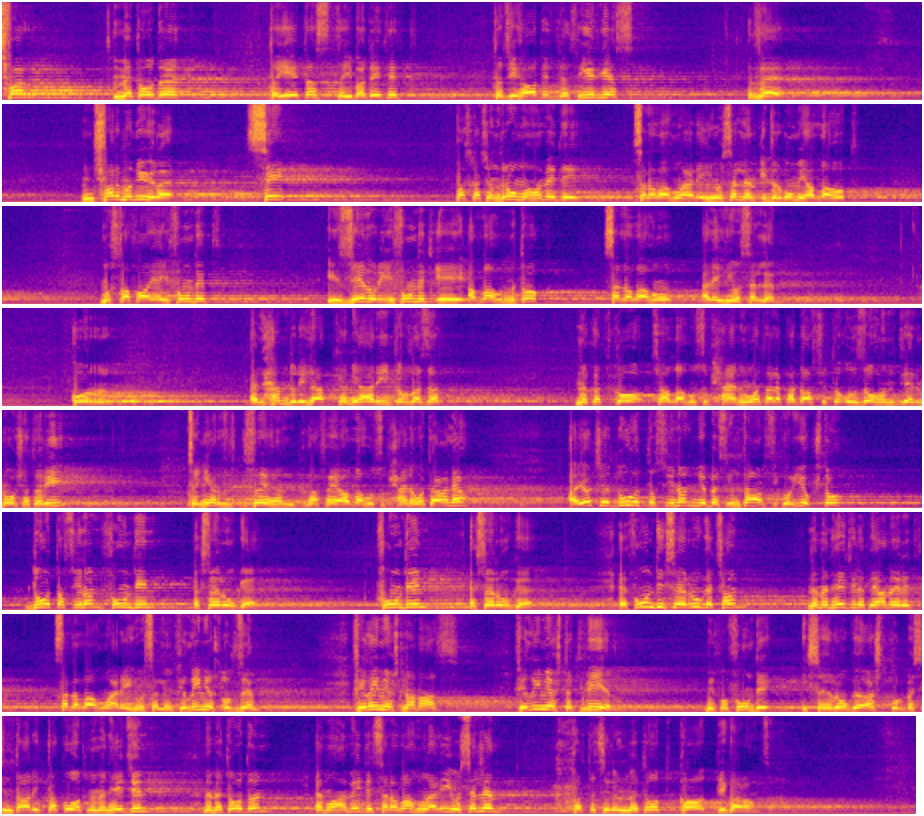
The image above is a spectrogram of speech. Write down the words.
Çfarë metode të jetës, të ibadetit, të xhihadit dhe thirrjes dhe në çfarë mënyre si paska qëndru Muhamedi sallallahu alaihi wasallam i dërgum i Allahut Mustafaja i fundit i zgjedhuri i fundit i Allahut në tokë sallallahu alaihi wasallam Kur Elhamdulillah kemi arrit o vëllazër në këtë kohë që Allahu subhanahu wa taala ka dashur që të udhëzohen djelmosha të ri, që njerëzit t'kthehen nga feja e Allahut subhanahu wa taala, ajo që duhet të synon një besimtar sikur ju kështu, duhet të synon fundin e kësaj rruge. Fundin e kësaj rruge E fundi i kësaj rruge çon në menhexhin e Pejgamberit sallallahu alaihi wasallam. Fillimi është udhëzim. Fillimi është namaz. Fillimi është tekbir. Mirpo fundi i kësaj rruge është kur besimtari takohet me menhexhin, me metodën e Muhamedit sallallahu alaihi wasallam, për të cilën metodë ka dy garanca.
